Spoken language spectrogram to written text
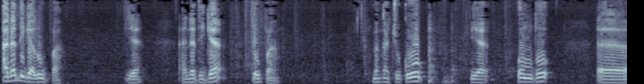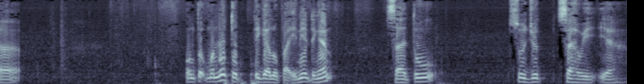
ada tiga lupa. Ya, ada tiga lupa. Maka cukup ya untuk uh, untuk menutup tiga lupa ini dengan satu sujud sahwi ya.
